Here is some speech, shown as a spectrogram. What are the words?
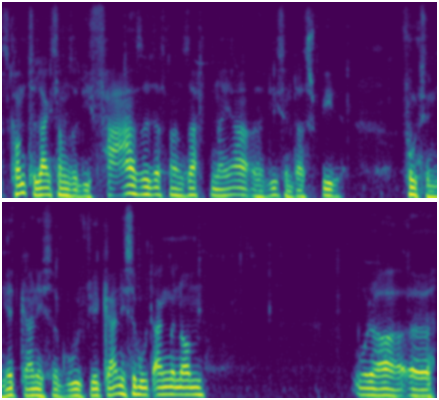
es kommt so langsam so die Phase, dass man sagt, naja, also dies und das Spiel funktioniert gar nicht so gut, wird gar nicht so gut angenommen. Oder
